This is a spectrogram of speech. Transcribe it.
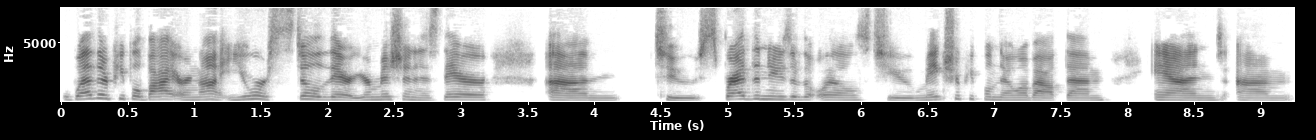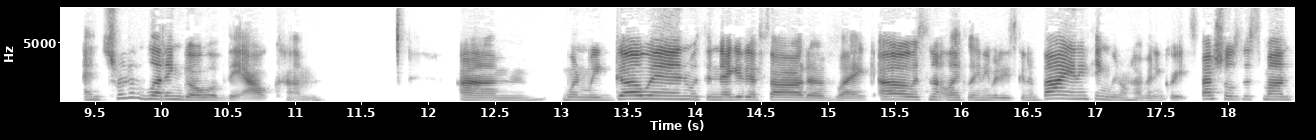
whether people buy or not, you are still there. Your mission is there um, to spread the news of the oils, to make sure people know about them, and um, and sort of letting go of the outcome um, when we go in with a negative thought of like, oh, it's not likely anybody's going to buy anything. We don't have any great specials this month.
